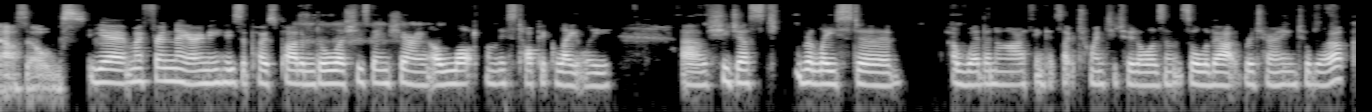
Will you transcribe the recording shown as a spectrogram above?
ourselves. Yeah, my friend Naomi who's a postpartum doula she's been sharing a lot on this topic lately. Uh, she just released a a webinar I think it's like $22 and it's all about returning to work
